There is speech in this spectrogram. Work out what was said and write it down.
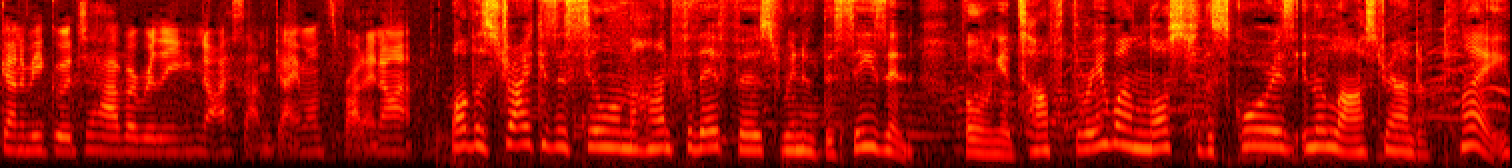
going to be good to have a really nice um, game on Friday night. While the Strikers are still on the hunt for their first win of the season, following a tough 3 1 loss to the scorers in the last round of play,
